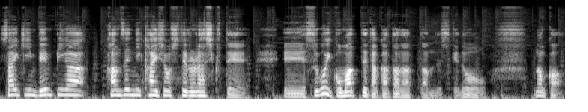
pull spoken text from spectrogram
最近便秘が完全に解消してるらしくて、えーすごい困ってた方だったんですけど、なんか、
